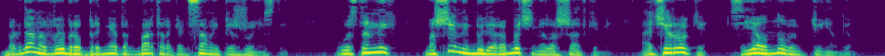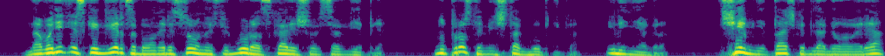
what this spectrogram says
Богданов выбрал предметом бартера как самый пижонистый. У остальных машины были рабочими лошадками, а Чироки сиял новым тюнингом. На водительской дверце была нарисована фигура оскалившегося в вепре. Ну просто мечта гопника или негра. Чем не тачка для головаря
